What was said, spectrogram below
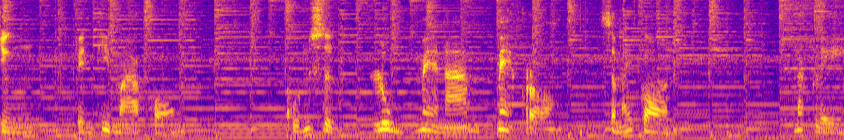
จึงเป็นที่มาของขุนศึก ลุ่มแม่น้ำแม่กรอง สมัยก่อน นักเลง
